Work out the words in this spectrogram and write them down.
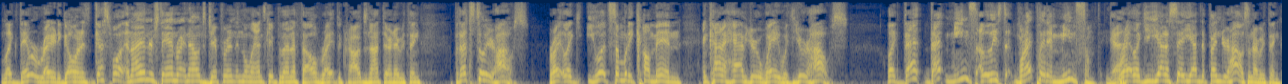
Like they were ready to go. And it's, guess what? And I understand right now it's different in the landscape of the NFL, right? The crowd's not there and everything, but that's still your house, right? Like you let somebody come in and kind of have your way with your house. Like that, that means, at least when I played, it means something, Yeah. right? Like you got to say you got to defend your house and everything.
